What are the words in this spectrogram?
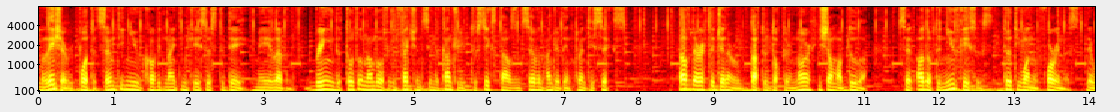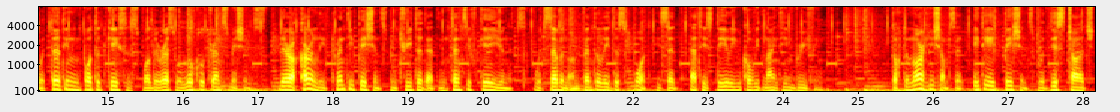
Malaysia reported 70 new COVID 19 cases today, May 11th, bringing the total number of infections in the country to 6,726. Health Director General Dr. Dr. Noor Hisham Abdullah said out of the new cases, 31 were foreigners. There were 13 imported cases, while the rest were local transmissions. There are currently 20 patients being treated at intensive care units, with 7 on ventilator support, he said at his daily COVID 19 briefing. Dr. Noor Hisham said 88 patients were discharged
